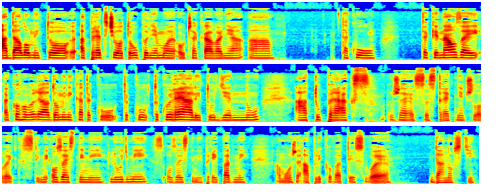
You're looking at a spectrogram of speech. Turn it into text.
A dalo mi to, a predčilo to úplne moje očakávania a takú také naozaj, ako hovorila Dominika, takú, takú, takú realitu dennú a tú prax, že sa stretne človek s tými ozajstnými ľuďmi, s ozajstnými prípadmi a môže aplikovať tie svoje danosti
